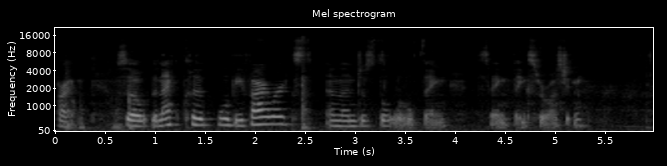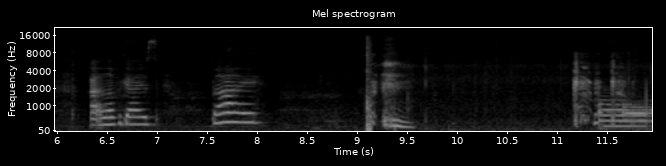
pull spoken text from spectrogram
Alright, so the next clip will be fireworks and then just a little thing saying thanks for watching. I love you guys. Bye! Oh.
